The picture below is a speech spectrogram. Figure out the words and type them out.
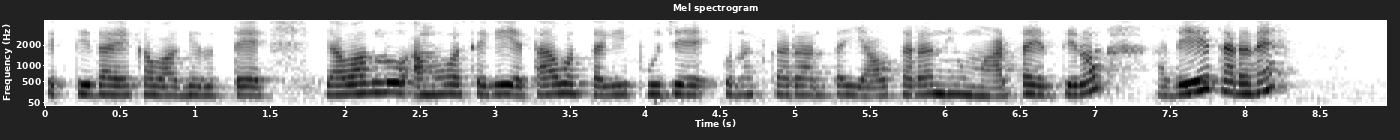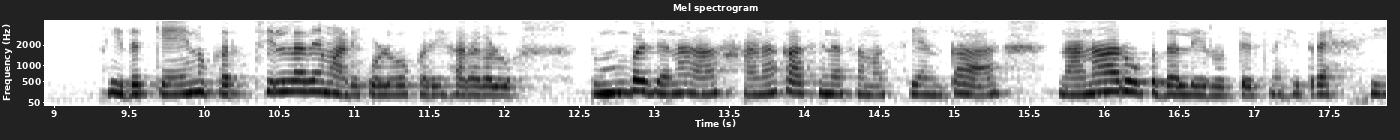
ಶಕ್ತಿದಾಯಕವಾಗಿರುತ್ತೆ. ಯಾವಾಗಲೂ ಅಮಾವಾಸ್ಯೆಗೆ ಯಥಾವತ್ತಾಗಿ ಪೂಜೆ, ಪುನಸ್ಕಾರ ಅಂತ ಯಾವ ಥರ ನೀವು ಮಾಡ್ತಾ ಇರ್ತೀರೋ ಅದೇ ಥರನೇ ಇದಕ್ಕೇನು ಖರ್ಚಿಲ್ಲದೆ ಮಾಡಿಕೊಳ್ಳುವ ಪರಿಹಾರಗಳು. ತುಂಬ ಜನ ಹಣಕಾಸಿನ ಸಮಸ್ಯೆ ಅಂತ ನಾನಾ ರೂಪದಲ್ಲಿರುತ್ತೆ ಸ್ನೇಹಿತರೆ. ಈ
